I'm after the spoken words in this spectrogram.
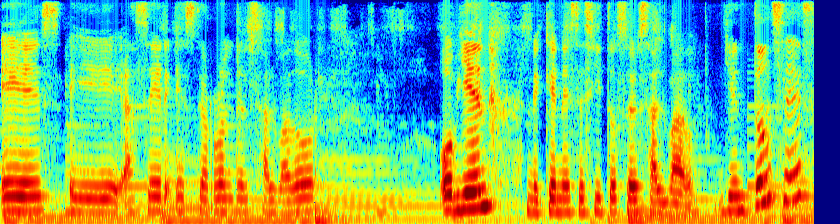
es eh, hacer este rol del Salvador o bien de que necesito ser salvado. Y entonces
